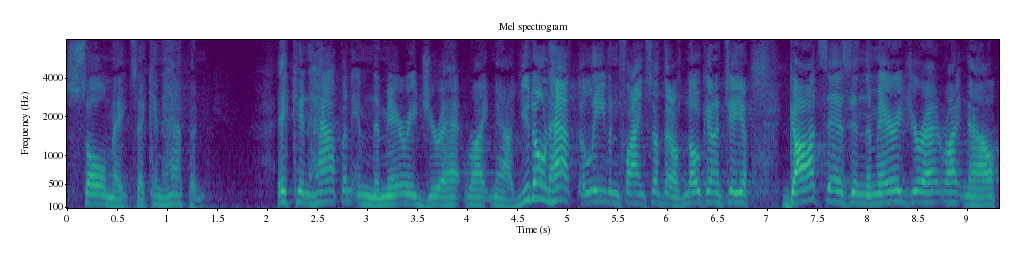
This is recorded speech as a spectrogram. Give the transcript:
soulmates. That can happen. It can happen in the marriage you're at right now. You don't have to leave and find something else. No, can I tell you? God says in the marriage you're at right now,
